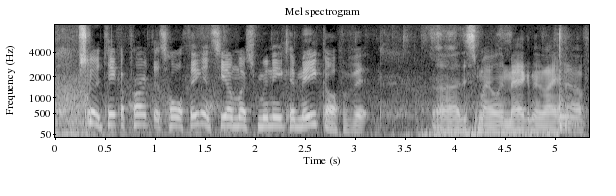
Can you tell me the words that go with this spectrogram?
I'm just gonna take apart this whole thing and see how much money I can make off of it. Uh, this is my only magnet I have.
